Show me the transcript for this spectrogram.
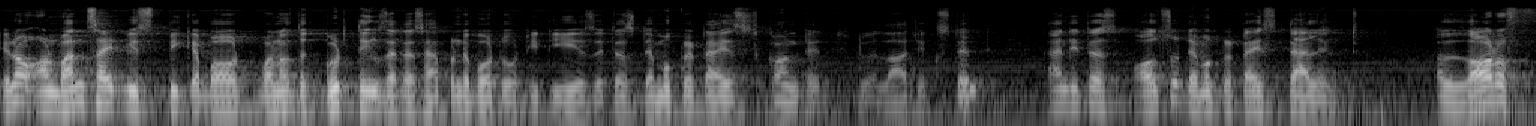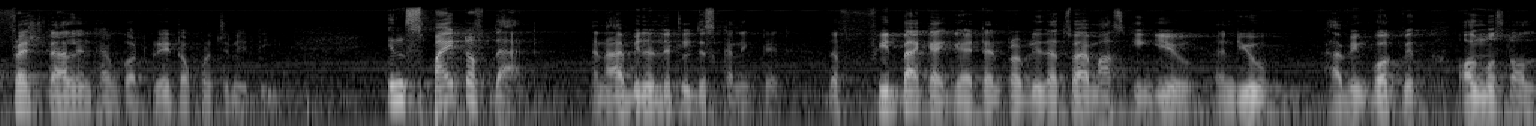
You know, on one side we speak about one of the good things that has happened about OTT is it has democratized content to a large extent, and it has also democratized talent. A lot of fresh talent have got great opportunity. In spite of that, and I've been a little disconnected, the feedback I get, and probably that's why I'm asking you, and you having worked with almost all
